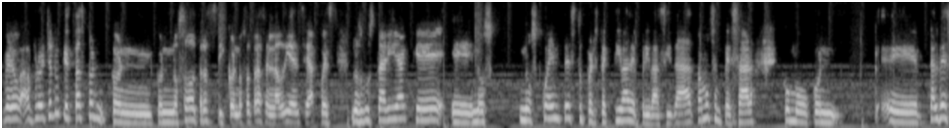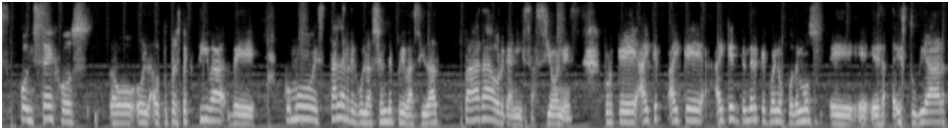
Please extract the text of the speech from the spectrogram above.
pero aprovechando que estás con, con, nosotros y con nosotras en la audiencia, pues nos gustaría que eh, nos, nos cuentes tu perspectiva de privacidad. Vamos a empezar como con, eh, tal vez consejos o, tu perspectiva de cómo está la regulación de privacidad para organizaciones, porque hay que, hay que, hay que entender que, bueno, podemos eh, estudiar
